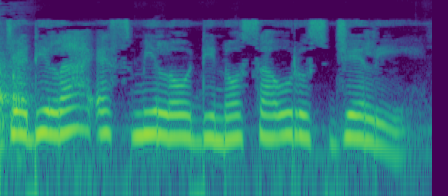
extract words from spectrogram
Jadilah es Milo Dinosaurus Jelly.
